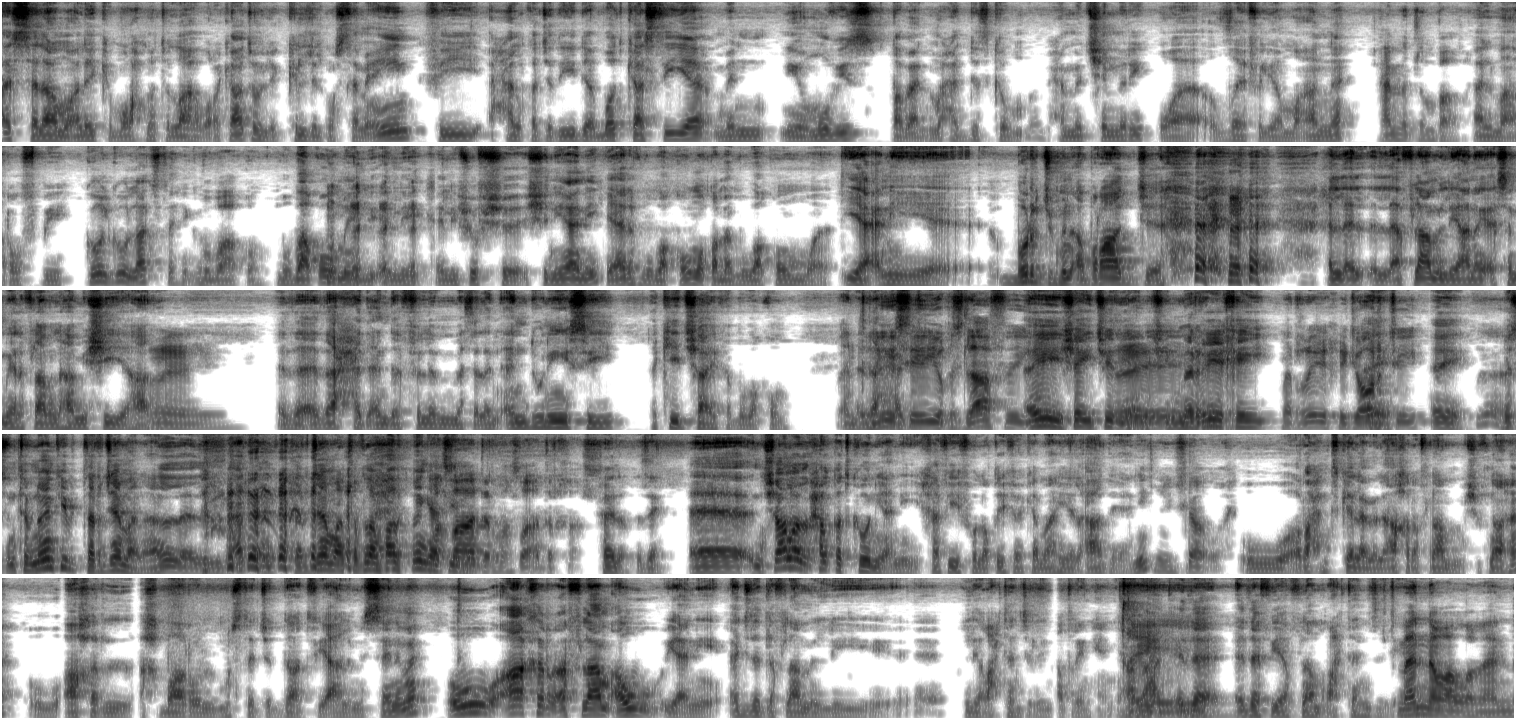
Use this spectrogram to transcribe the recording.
السلام عليكم ورحمة الله وبركاته لكل المستمعين في حلقة جديدة بودكاستية من New Movies طبعا محدثكم محمد شمري والضيف اليوم معنا محمد المبارك. المعروف به. قول قول لا تستحي قول. ابو باقو ابو باقوم اللي اللي, اللي يشوف شنياني يعرف ابو باقوم وطبعا ابو باقوم يعني برج من أبراج ال- ال- الأفلام اللي أنا أسميها الأفلام الهامشية هذه. إيه. إذا إذا أحد عنده فيلم مثلا إندونيسي أكيد شايف ابو باقوم أندونيسي يوغوسلافي أي شيء كذي يعني شيء. مريخي. مريخي جورجي. أي بس أنت من وين تجيب الترجمة؟ أنا الترجمة الافلام هذه وين قاعد؟ مصادر مصادر خاص. حلو زين. آه إن شاء الله الحلقة تكون يعني خفيفة ولطيفة كما هي العادة يعني. إن شاء الله. وراح نتكلم عن آخر أفلام شفناها وآخر الأخبار والمستجدات في عالم السينما وآخر أفلام أو يعني أجدد الأفلام اللي اللي راح تنزل ناطرين يعني. هذا إيه. إذا إذا في أفلام راح تنزل يعني. أتمنى والله مع ان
